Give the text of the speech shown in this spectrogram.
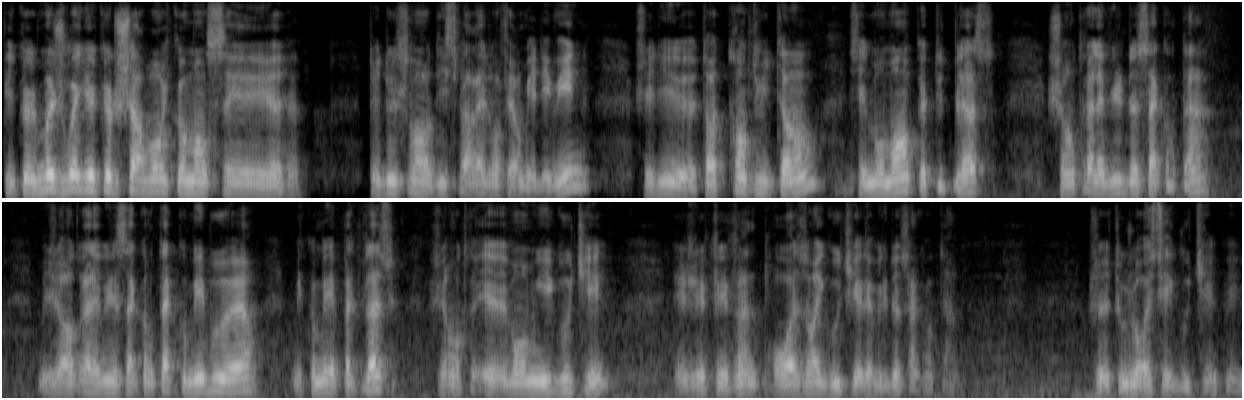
puis que moi, je voyais que le charbon, il commençait euh, tout doucement disparaître, à fermer des mines. J'ai dit, euh, tu as 38 ans, c'est le moment que tu te places. Je suis entré à la ville de Saint-Quentin. Mais j'ai rentré à la ville de Saint-Quentin comme éboueur. Mais comme il n'y avait pas de place, j'ai rentré, ils m'ont mis goutier. Et j'ai fait 23 ans égoutier à la ville de Saint-Quentin. J'ai toujours resté goutier, puis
